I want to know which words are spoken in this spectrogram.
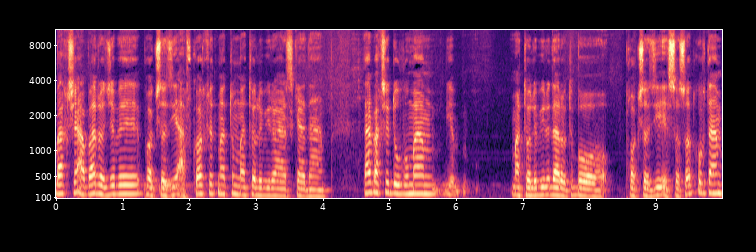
بخش اول راجع به پاکسازی افکار خدمتتون مطالبی رو عرض کردم. در بخش دومم یه مطالبی رو در رابطه با پاکسازی احساسات گفتم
